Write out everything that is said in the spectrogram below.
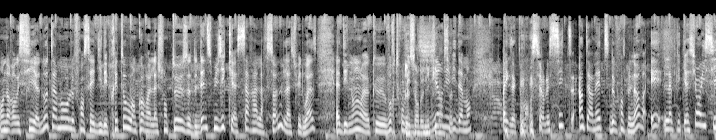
On aura aussi euh, notamment le français Didier Preto ou encore la chanteuse de dance music Sarah Larsson, la suédoise. Des noms euh, que vous retrouvez bien évidemment, pas exactement, sur le site internet de France Bleu Nord et l'application ici.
